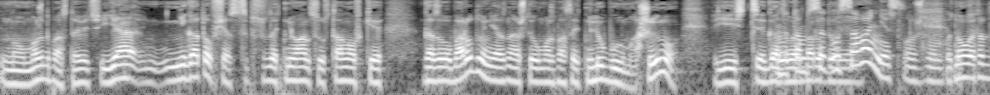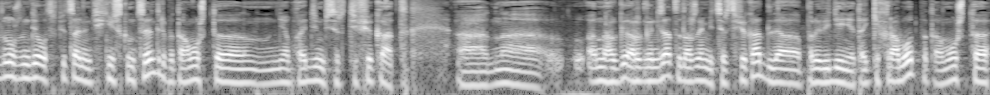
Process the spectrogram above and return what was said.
Ну, можно поставить. Я не готов сейчас обсуждать нюансы установки газового оборудования. Я знаю, что его можно поставить на любую машину. Есть газовое Но там оборудование. согласование сложное будет. Ну, это нужно делать в специальном техническом центре, потому что необходим сертификат. А, на организация должна иметь сертификат для проведения таких работ, потому что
